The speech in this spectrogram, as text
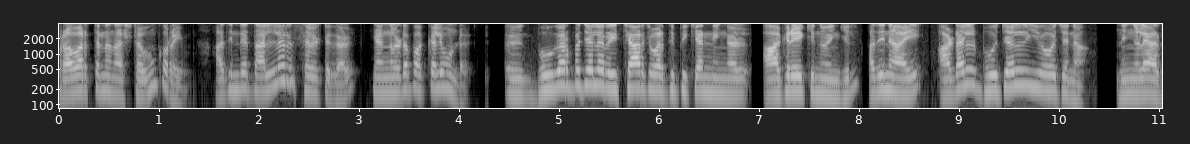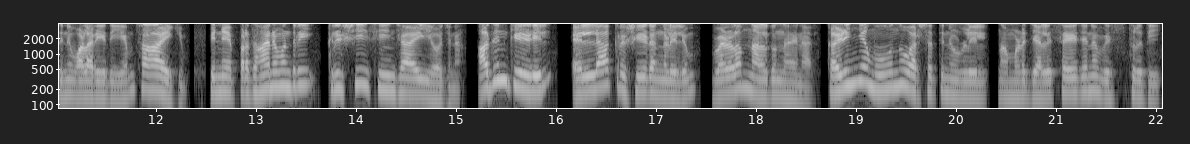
പ്രവർത്തന നഷ്ടവും കുറയും. അതിന്റെ നല്ല റിസൾട്ടുകൾ ഞങ്ങളുടെ പക്കലുമുണ്ട്. ഭൂഗർഭജല റീചാർജ് വർദ്ധിപ്പിക്കാൻ നിങ്ങൾ ആഗ്രഹിക്കുന്നുവെങ്കിൽ അതിനായി അടൽ ഭുജൽ യോജന നിങ്ങളെ അതിന് വളരെയധികം സഹായിക്കും. പിന്നെ പ്രധാനമന്ത്രി കൃഷി സിഞ്ചായി യോജന. അതിന് കീഴിൽ എല്ലാ കൃഷിയിടങ്ങളിലും വെള്ളം നൽകുന്നതിനാൽ കഴിഞ്ഞ മൂന്ന് വർഷത്തിനുള്ളിൽ നമ്മുടെ ജലസേചന വിസ്തൃതി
